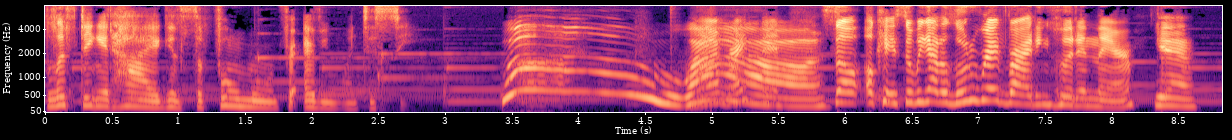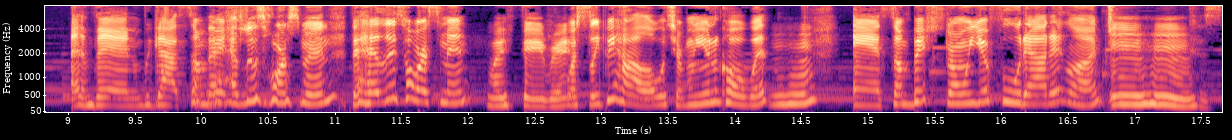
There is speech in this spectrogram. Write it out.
lifting it high against the full moon for everyone to see. Woo! Wow. right So, okay, so we got a little Red Riding Hood in there, yeah. And then we got some The headless horseman, the Headless Horseman, my favorite. or Sleepy Hollow, whichever one you want to go with. Mm-hmm. and some bitch throwing your food out at lunch. Mm-hmm. Cause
